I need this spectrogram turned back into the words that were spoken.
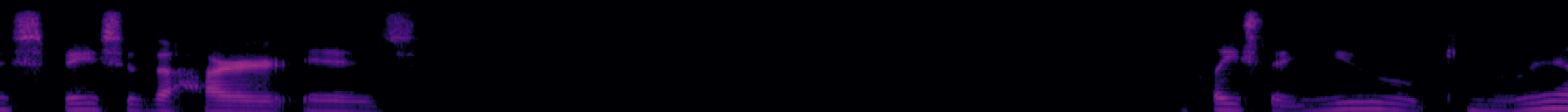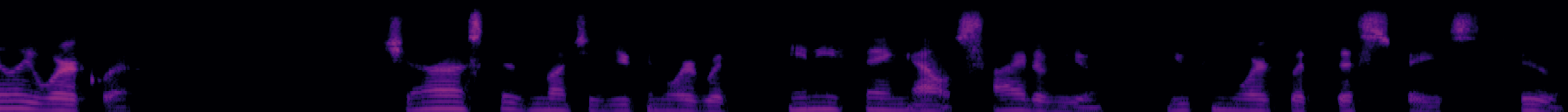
This space of the heart is a place that you can really work with just as much as you can work with anything outside of you. You can work with this space too.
